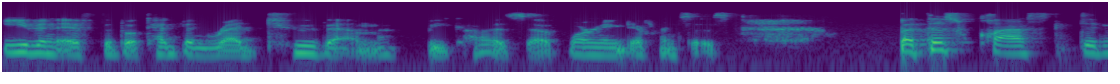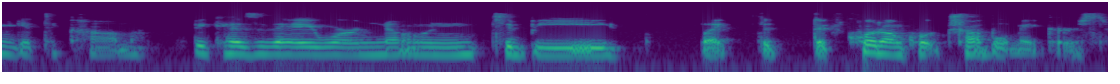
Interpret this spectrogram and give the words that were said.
even if the book had been read to them because of learning differences. but this class didn't get to come because they were known to be like the, the quote unquote troublemakers.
